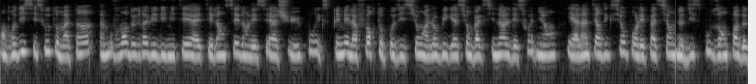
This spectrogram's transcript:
Vendredi 6 août au matin, un mouvement de grève illimité a été lancé dans les CHU pour exprimer la forte opposition à l'obligation vaccinale des soignants et à l'interdiction pour les patients ne disposant pas de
